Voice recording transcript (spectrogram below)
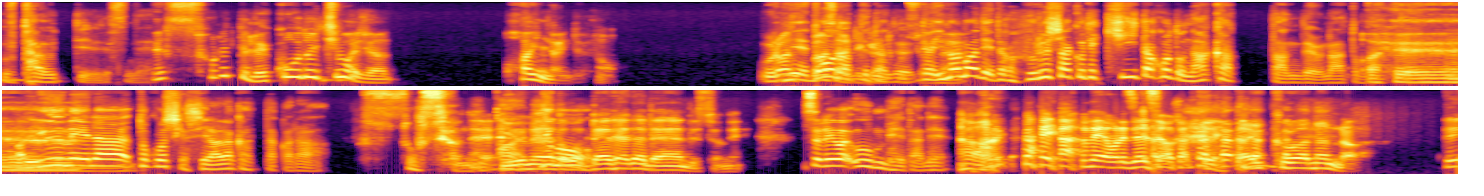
歌うっていうですね。え、それってレコード1枚じゃ入んないんだよな？裏ね、どうなって裏たんだよ。今までだからフル尺で聞いたことなかったんだよなと思って。ーあれ有名なとこしか知らなかったから、そうっすよね。はい有名なとこ、でもででででんですよね。それは運命だね。あれやべえ、俺全然分かってない。大工は何だ？そう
